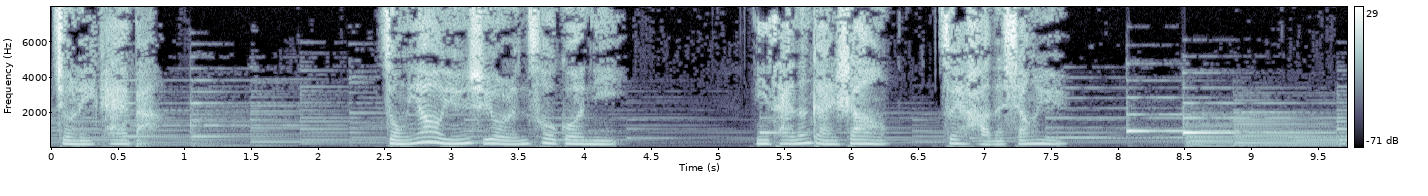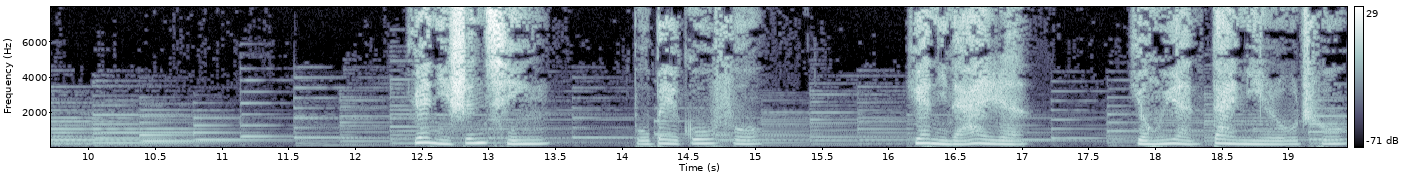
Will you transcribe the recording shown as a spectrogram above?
就离开吧。总要允许有人错过你，你才能赶上最好的相遇。愿你深情，不被辜负；愿你的爱人，永远待你如初。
